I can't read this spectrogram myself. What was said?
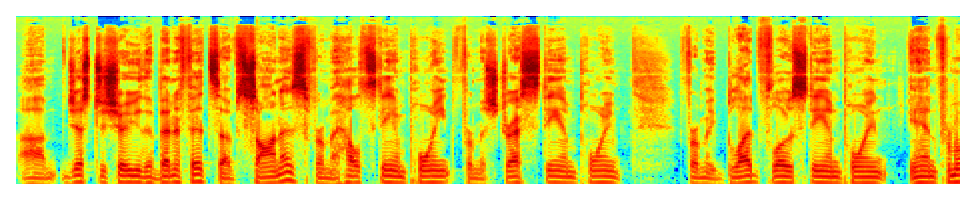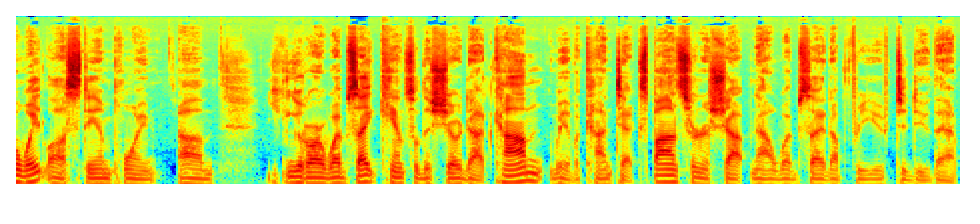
Um, just to show you the benefits of saunas from a health standpoint, from a stress standpoint, from a blood flow standpoint, and from a weight loss standpoint. Um, you can go to our website, canceltheshow.com. We have a contact sponsor and a Shop Now website up for you to do that.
